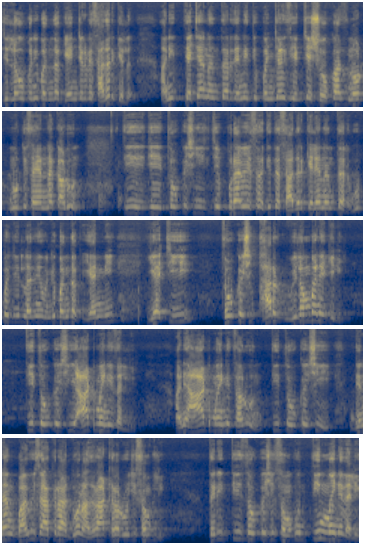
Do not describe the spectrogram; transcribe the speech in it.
जिल्हा उपनिबंधक यांच्याकडे सादर केलं. आणि त्याच्यानंतर त्यांनी ती पंचेचाळीस एकच्या शोकाज नोट नोटीस यांना काढून ती जे चौकशी जे पुरावेसह तिथं सादर केल्यानंतर उपजिल्हा निबंधक यांनी याची चौकशी फार विलंबाने केली. ती चौकशी आठ महिने चालली. आणि आठ महिने चालून ती चौकशी दिनांक बावीस अकरा दोन हजार अठरा रोजी संपली. तरी ती चौकशी संपून तीन महिने झाली.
